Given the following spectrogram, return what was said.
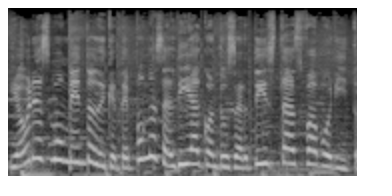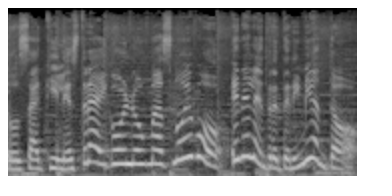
Y ahora es momento de que te pongas al día con tus artistas favoritos. Aquí les traigo lo más nuevo en el entretenimiento.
